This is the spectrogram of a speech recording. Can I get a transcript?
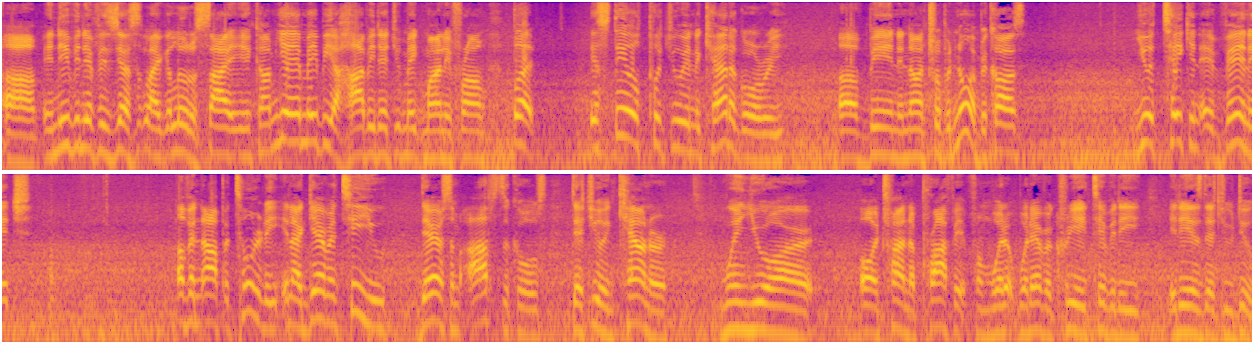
Um, and even if it's just like a little side income, yeah, it may be a hobby that you make money from, but it still puts you in the category of being an entrepreneur because you're taking advantage of an opportunity. And I guarantee you, there are some obstacles that you encounter when you are or trying to profit from whatever creativity it is that you do.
